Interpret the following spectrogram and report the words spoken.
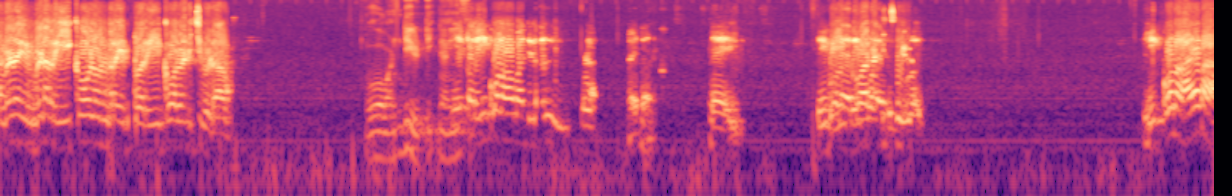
ഇവിടെ ഇവിടെ റീകോൾ ഉണ്ടോ? ഇപ്പൊ റീകോൾ അടിച്ചു വിടാം. ഓ വണ്ടി കിട്ടി. റീകോൾ ആവാൻ പറ്റില്ല. റീകോൾ ആയടാ.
